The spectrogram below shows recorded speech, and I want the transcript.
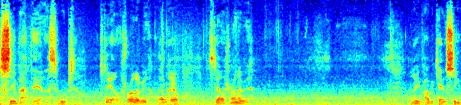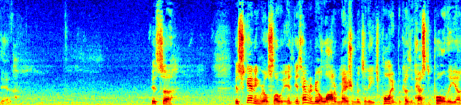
let's see about that. Let's see. Whoops. Stay out of the front of it. That'll help. It's down the front of it. I know you probably can't see that. It's uh, it's scanning real slow. It, it's having to do a lot of measurements at each point because it has to pull the uh,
